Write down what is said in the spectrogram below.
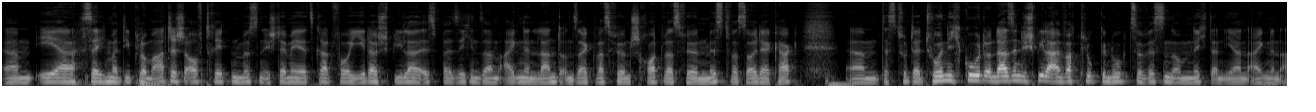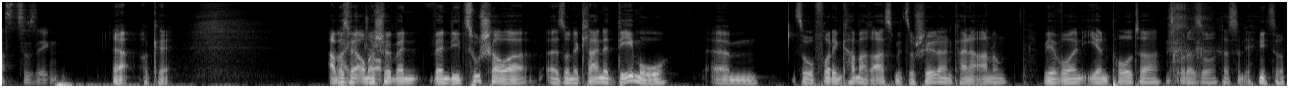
ähm, eher, sag ich mal, diplomatisch auftreten müssen. Ich stelle mir jetzt gerade vor, jeder Spieler ist bei sich in seinem eigenen Land und sagt, was für ein Schrott, was für ein Mist, was soll der Kack. Ähm, das tut der Tour nicht gut und da sind die Spieler einfach klug genug zu wissen, um nicht an ihren eigenen Ast zu sägen. Ja, okay. Aber es Mic wäre auch mal schön, wenn, wenn die Zuschauer äh, so eine kleine Demo ähm, so vor den Kameras mit so Schildern, keine Ahnung. Wir wollen Ian Poulter oder so. Das sind irgendwie so ein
